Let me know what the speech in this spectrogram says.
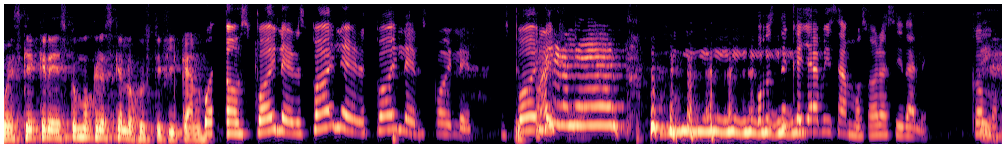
Pues, ¿qué crees? ¿Cómo crees que lo justifican? Bueno, spoiler, spoiler, spoiler, spoiler. Spoiler. Conste que ya avisamos, ahora sí, dale. ¿Cómo? Sí.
